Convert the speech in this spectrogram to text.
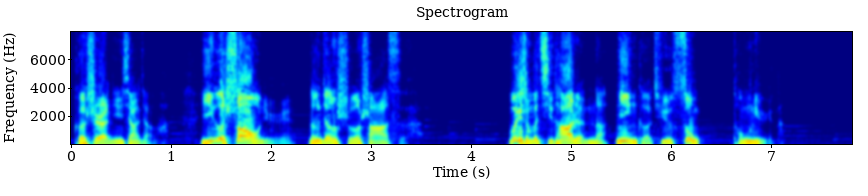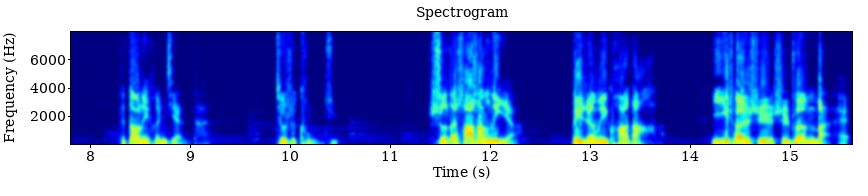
可是啊您想想啊，一个少女能将蛇杀死，为什么其他人呢宁可去送童女呢？这道理很简单，就是恐惧。蛇的杀伤力啊，被人为夸大了，一传十，十传百，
